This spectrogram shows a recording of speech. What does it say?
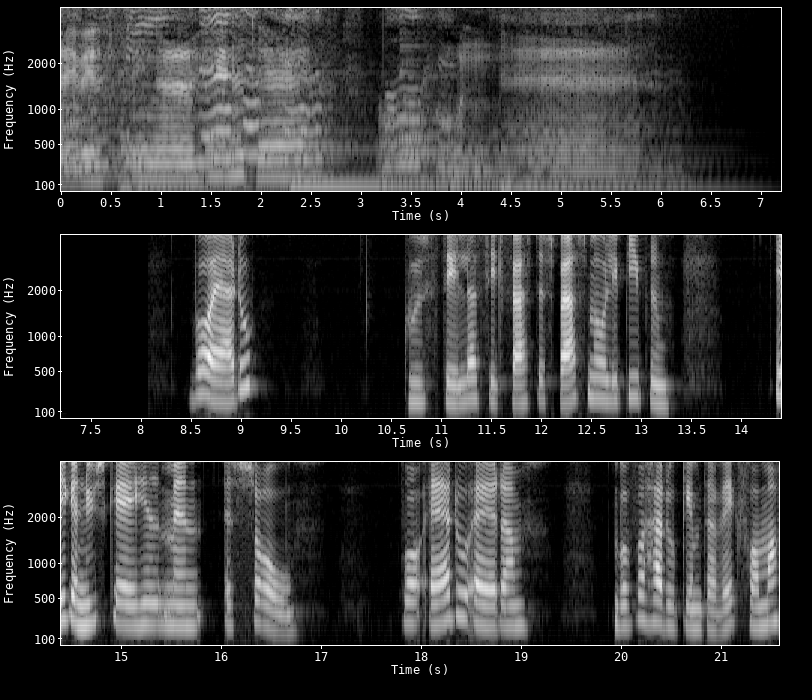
Jeg vil finde hende der, hvor hun er. Hvor er du? Gud stiller sit første spørgsmål i Bibelen. Ikke af nysgerrighed, men af sorg. Hvor er du, Adam? Hvorfor har du gemt dig væk fra mig?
